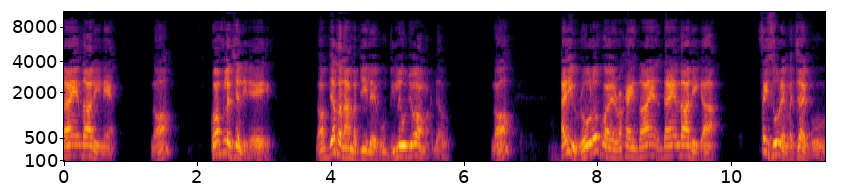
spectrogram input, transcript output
တိုင်းရင်းသားတွေနဲ့နော် conflict ဖြစ်နေတယ်နော်ပြဿနာမပြေလည်ဘူးဒီလိုပြောရမှာခင်ဗျားတို့ နော်အဲ့ဒီရိုးလို့ခေါ်ရရခိုင်တိုင်းတိုင်းရင်းသားတွေကစိတ်ဆိုးတယ်မကြိုက်ဘူး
